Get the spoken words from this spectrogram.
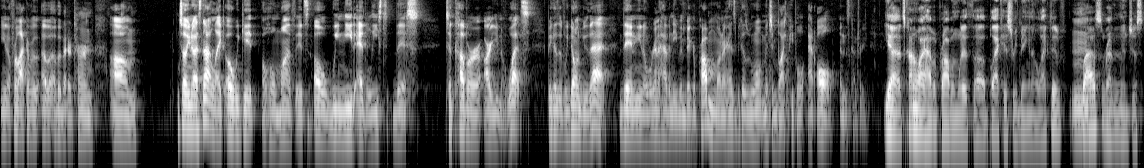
you know, for lack of a, of a, of a better term. Um so you know, it's not like oh we get a whole month. It's oh we need at least this to cover our you know what's because if we don't do that, then you know we're gonna have an even bigger problem on our hands because we won't mention black people at all in this country. Yeah, it's kind of why I have a problem with uh, Black history being an elective Mm. class rather than just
